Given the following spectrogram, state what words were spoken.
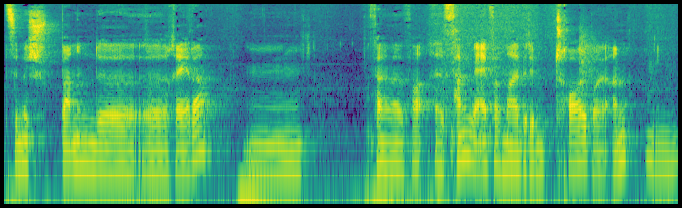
ziemlich spannende äh, Räder. Mhm. Fangen, wir, äh, fangen wir einfach mal mit dem Tallboy an. Mhm.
